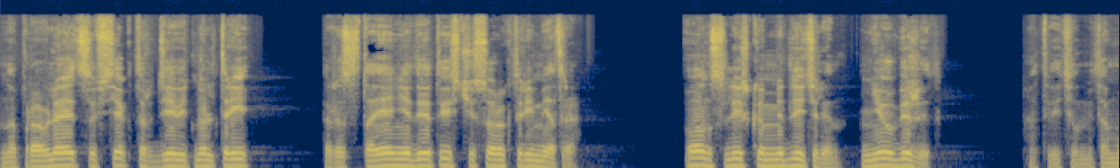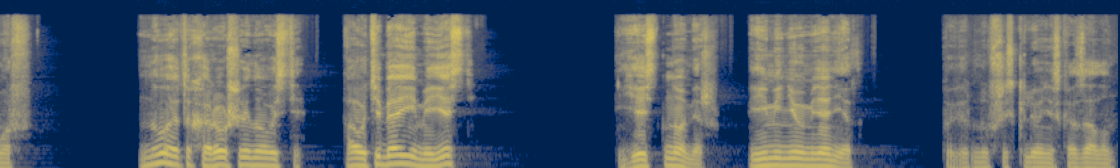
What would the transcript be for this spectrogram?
Направляется в сектор 903. Расстояние 2043 метра. Он слишком медлителен, не убежит, — ответил метаморф. Ну, это хорошие новости. А у тебя имя есть? Есть номер. Имени у меня нет, — повернувшись к Лене, сказал он.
